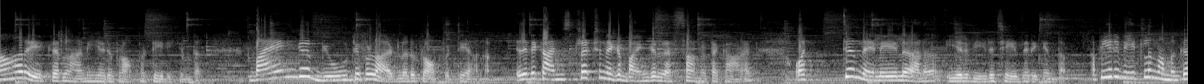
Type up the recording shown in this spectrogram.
ആറ് ഏക്കറിലാണ് ഈ ഒരു പ്രോപ്പർട്ടി ഇരിക്കുന്നത്. ഭയങ്കര ബ്യൂട്ടിഫുൾ ആയിട്ടുള്ളൊരു പ്രോപ്പർട്ടിയാണ് ഇതിന്റെ കൺസ്ട്രക്ഷനൊക്കെ ഭയങ്കര രസമാണ് കേട്ടോ കാണാൻ. ഒറ്റ നിലയിലാണ് ഈ ഒരു വീട് ചെയ്തിരിക്കുന്നത്. അപ്പോൾ ഈ ഒരു വീട്ടിൽ നമുക്ക്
